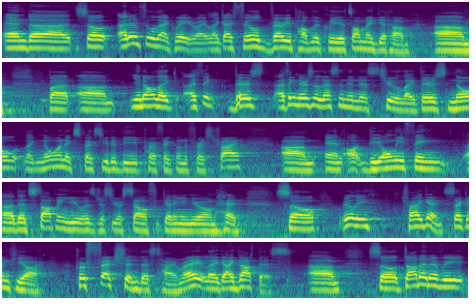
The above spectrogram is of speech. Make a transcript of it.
and uh, so I didn't feel that great, right? Like I failed very publicly. It's on my GitHub. Um, but um, you know, like I think there's, I think there's a lesson in this too. Like there's no, like no one expects you to be perfect on the first try. Um, and uh, the only thing uh, that's stopping you is just yourself getting in your own head. So really, try again. Second PR perfection this time, right? Like I got this. Um, so dotted every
